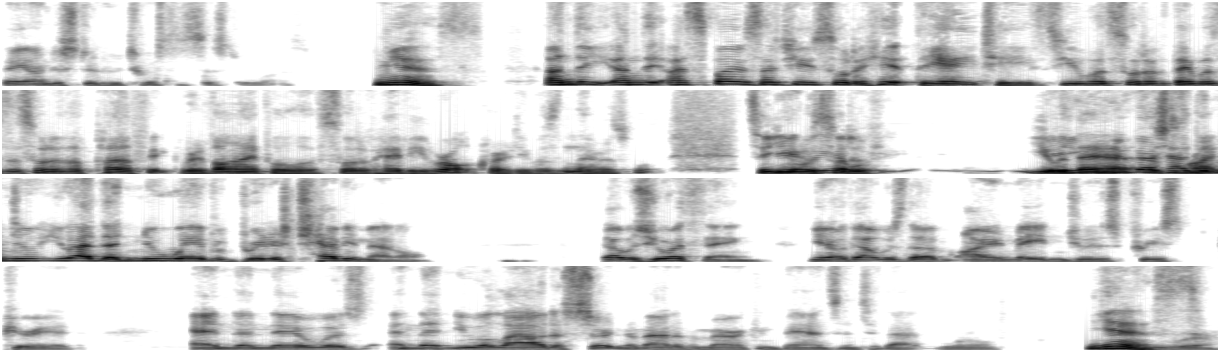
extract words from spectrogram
They understood who Twisted Sister was. Yes. And the and the, I suppose as you sort of hit the eighties, you were sort of there was a sort of a perfect revival of sort of heavy rock, really, wasn't there? As well? So you Yeah, were sort well, of you were there. You guys had right- the new. You had the new wave of British heavy metal. That was your thing. You know, that was the Iron Maiden, Judas Priest period, and then there was, and then you allowed a certain amount of American bands into that world. We yes. were-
